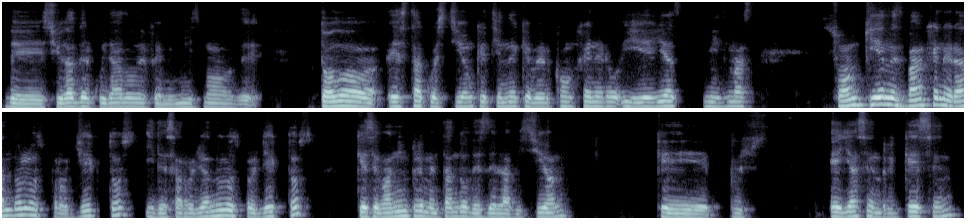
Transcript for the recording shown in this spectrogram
de ciudad del cuidado, de feminismo, de toda esta cuestión que tiene que ver con género y ellas mismas son quienes van generando los proyectos y desarrollando los proyectos que se van implementando desde la visión que pues ellas enriquecen,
